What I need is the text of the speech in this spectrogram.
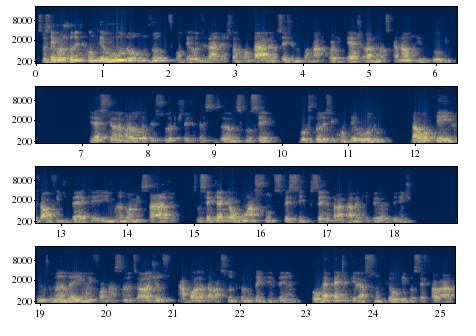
Se você gostou desse conteúdo ou dos outros conteúdos da gestão contábil, seja no formato podcast, lá no nosso canal no YouTube, direciona para outra pessoa que esteja precisando. Se você gostou desse conteúdo, dá um ok, nos dá um feedback aí, manda uma mensagem. Se você quer que algum assunto específico seja tratado aqui pela gente, nos manda aí uma informação, diz, ó, oh, Gilson, aborda tal assunto que eu não estou entendendo, ou repete aquele assunto que eu ouvi você falar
